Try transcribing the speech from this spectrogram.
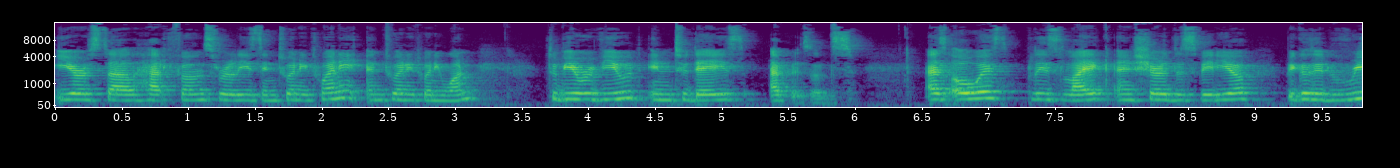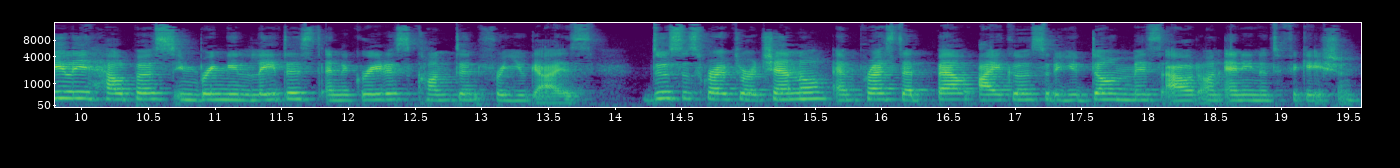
ear style headphones released in 2020 and 2021 to be reviewed in today's episodes. As always, please like and share this video because it really helps us in bringing latest and the greatest content for you guys. Do subscribe to our channel and press that bell icon so that you don't miss out on any notification.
